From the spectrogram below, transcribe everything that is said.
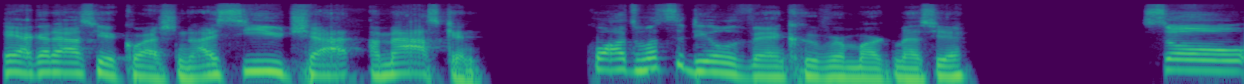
Hey, I got to ask you a question. I see you chat. I'm asking. Quads, what's the deal with Vancouver and Mark Messier? So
